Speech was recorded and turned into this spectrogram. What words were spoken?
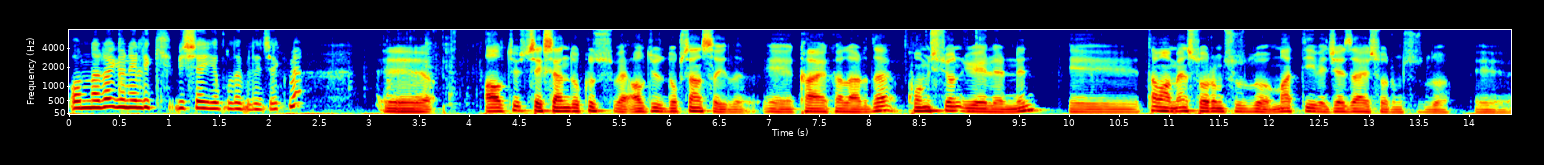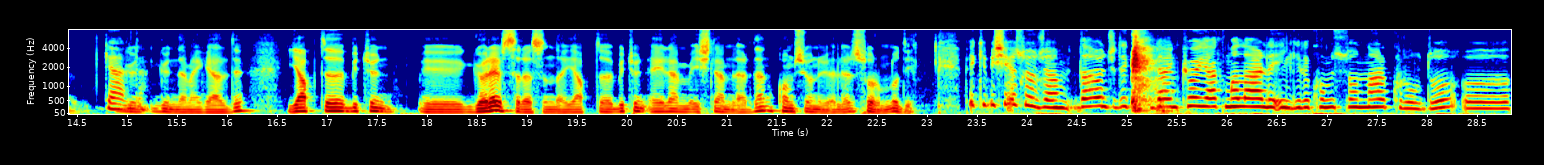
onlara yönelik bir şey yapılabilecek mi? E, 689 ve 690 sayılı e, KYK'larda komisyon üyelerinin e, tamamen sorumsuzluğu, maddi ve cezai sorumsuzluğu e, geldi. Gün, gündeme geldi. Yaptığı bütün e, görev sırasında yaptığı bütün eylem ve işlemlerden komisyon üyeleri sorumlu değil. Peki bir şey soracağım. Daha önceden köy yakmalarla ilgili komisyonlar kuruldu. Ee,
